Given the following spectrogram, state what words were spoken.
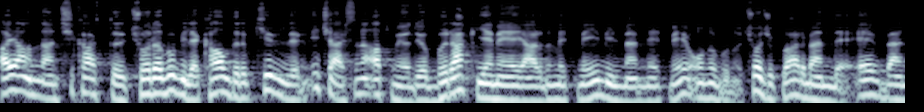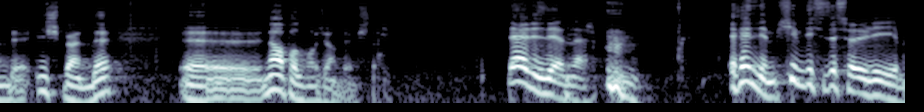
Ayağından çıkarttığı çorabı bile kaldırıp kirlilerin içerisine atmıyor diyor. Bırak yemeğe yardım etmeyi, bilmem ne etmeyi, onu bunu. Çocuklar bende, ev bende, iş bende. E, ne yapalım hocam demişler. Değerli izleyenler, efendim şimdi size söyleyeyim.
